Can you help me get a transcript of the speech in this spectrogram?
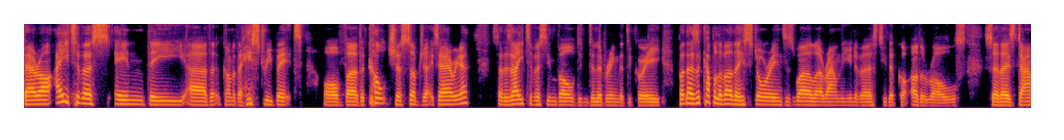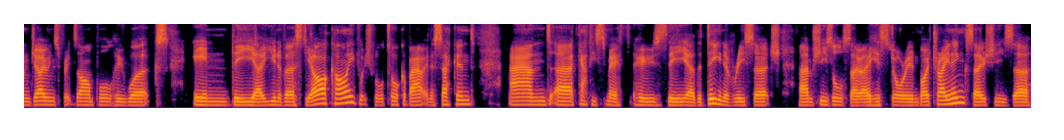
There are eight of us in the, uh, the kind of the history bit of uh, the culture subject area. So there's eight of us involved in delivering the degree, but there's a couple of other historians as well around the university that've got other roles. So there's Dan Jones, for example, who works in the uh, university archive, which we'll talk about in a second, and uh, Kathy Smith, who's the uh, the dean of research. Um, she's also a historian by training, so she's uh,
